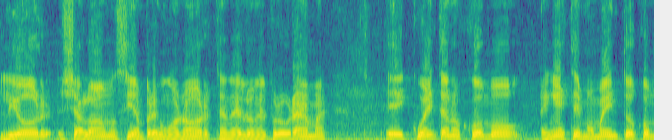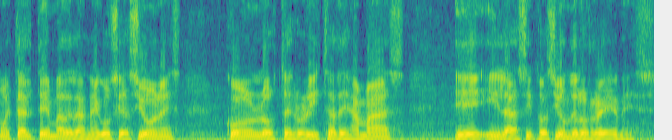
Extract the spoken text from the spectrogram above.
Lior, shalom, siempre es un honor tenerlo en el programa. Eh, cuéntanos cómo, en este momento, cómo está el tema de las negociaciones con los terroristas de Hamas eh, y la situación de los rehenes.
